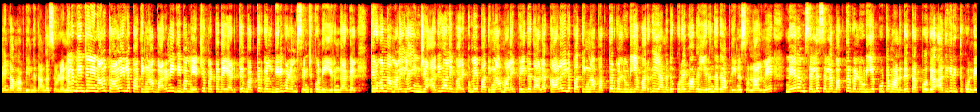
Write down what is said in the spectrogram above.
வேண்டாம் அப்படின்னு தாங்க சொல்லணும். மேலும் இன்றைய நாள் காலையில பாத்தீங்கன்னா பரணி தீபம் ஏற்றப்பட்டதை அடுத்து பக்தர்கள் கிரிவலம் சென்று கொண்டு இருந்தார்கள். திருவண்ணாமலையில் இன்று அதிகாலை வரைக்குமே பார்த்தீங்கன்னா மழை பெய்ததால் காலையில் பார்த்தீங்கன்னா பக்தர்களுடைய வருகையானது குறைவாக இருந்தது அப்படின்னு சொன்னாலுமே நேரம் செல்ல செல்ல பக்தர்களுடைய கூட்டமானது தற்போது அதிகரித்து கொண்டே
